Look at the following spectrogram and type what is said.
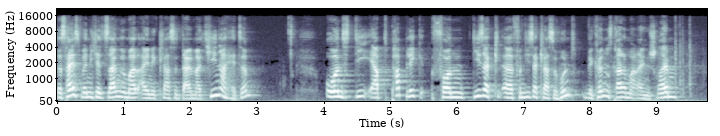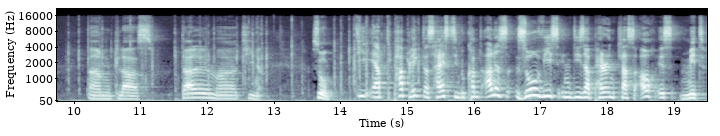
Das heißt, wenn ich jetzt sagen wir mal eine Klasse Dalmatiner hätte und die erbt Public von dieser, äh, von dieser Klasse Hund, wir können uns gerade mal einen schreiben, ähm, Class Dalmatiner. So, die erbt Public, das heißt, sie bekommt alles so, wie es in dieser Parent-Klasse auch ist, mit.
